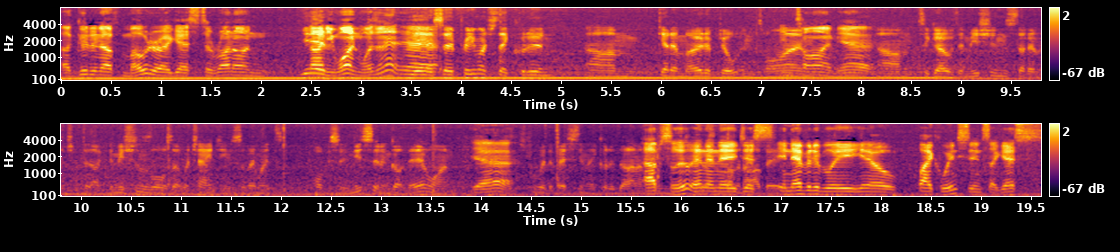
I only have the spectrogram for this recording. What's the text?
a good enough motor I guess to run on Yeah. 91 wasn't it Yeah. So pretty much they couldn't um, get a motor built in time. in time yeah Um, to go with emissions that are like the emissions laws that were changing, so they went to obviously Nissan and got their one. yeah It's probably the best thing they could have done. I mean, absolutely and then they just RB? inevitably you know by coincidence I guess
